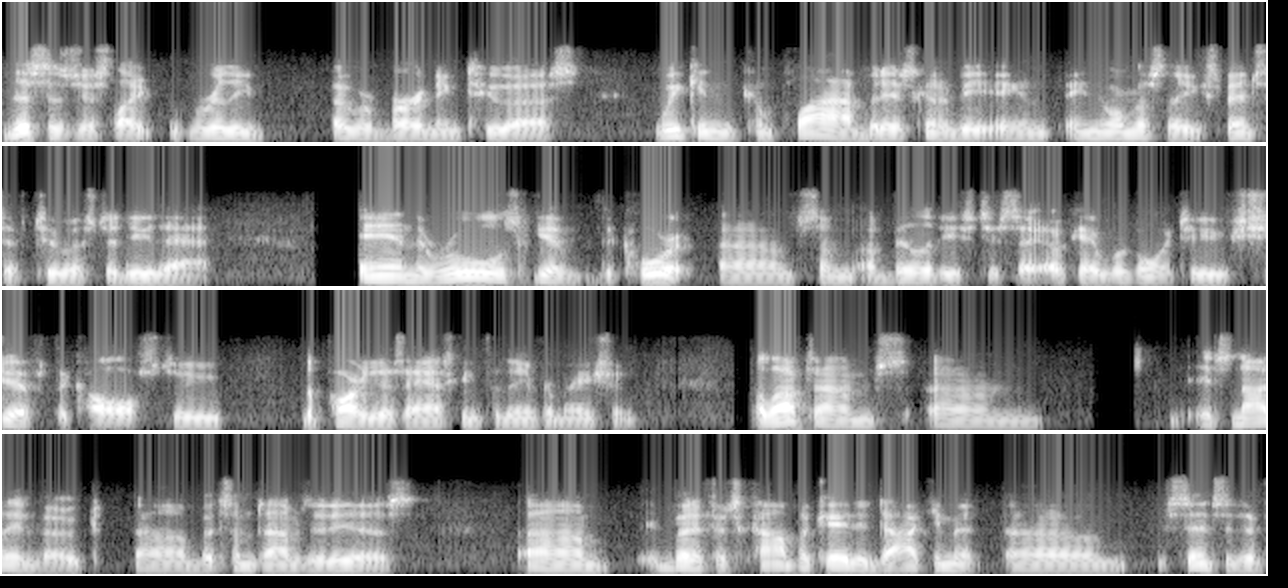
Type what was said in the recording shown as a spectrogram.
this is just like really overburdening to us. We can comply, but it's going to be enormously expensive to us to do that. And the rules give the court um, some abilities to say, okay, we're going to shift the cost to the party that's asking for the information. A lot of times um, it's not invoked, uh, but sometimes it is. Um, but if it's complicated document um, sensitive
